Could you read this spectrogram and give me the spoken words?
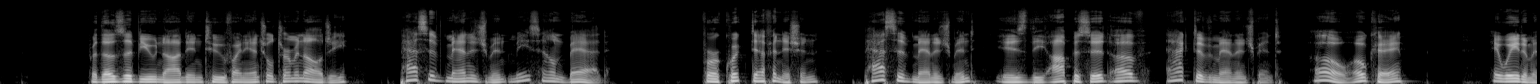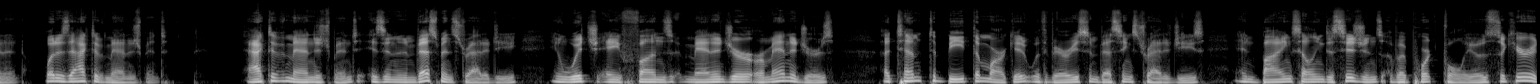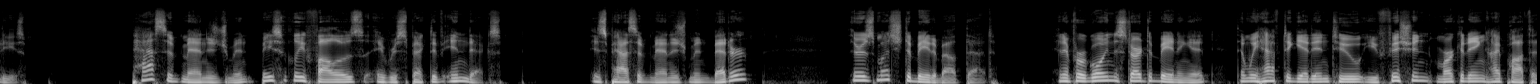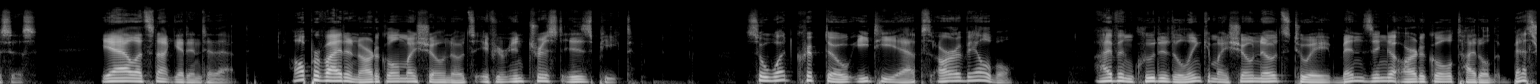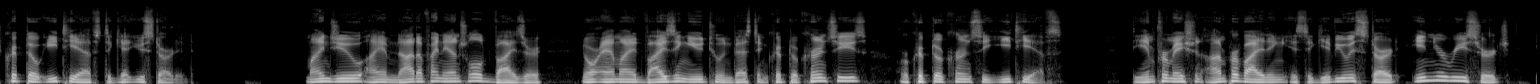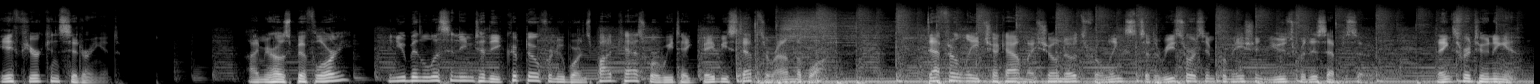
For those of you not into financial terminology, passive management may sound bad. For a quick definition, passive management is the opposite of active management. Oh, okay. Hey, wait a minute. What is active management? Active management is an investment strategy in which a fund's manager or managers attempt to beat the market with various investing strategies and buying selling decisions of a portfolio's securities. Passive management basically follows a respective index. Is passive management better? There is much debate about that. And if we're going to start debating it, then we have to get into efficient marketing hypothesis. Yeah, let's not get into that. I'll provide an article in my show notes if your interest is piqued. So, what crypto ETFs are available? I've included a link in my show notes to a Benzinga article titled Best Crypto ETFs to Get You Started. Mind you, I am not a financial advisor, nor am I advising you to invest in cryptocurrencies or cryptocurrency ETFs. The information I'm providing is to give you a start in your research if you're considering it. I'm your host, Biff Laurie, and you've been listening to the Crypto for Newborns podcast where we take baby steps around the block. Definitely check out my show notes for links to the resource information used for this episode. Thanks for tuning in.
